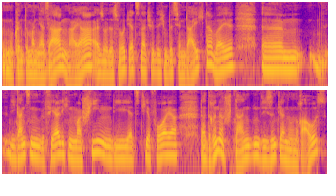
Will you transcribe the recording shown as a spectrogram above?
Nun könnte man ja sagen, na ja, also das wird jetzt natürlich ein bisschen leichter, weil ähm, die ganzen gefährlichen Maschinen, die jetzt hier vorher da drinnen standen, die sind ja nun raus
